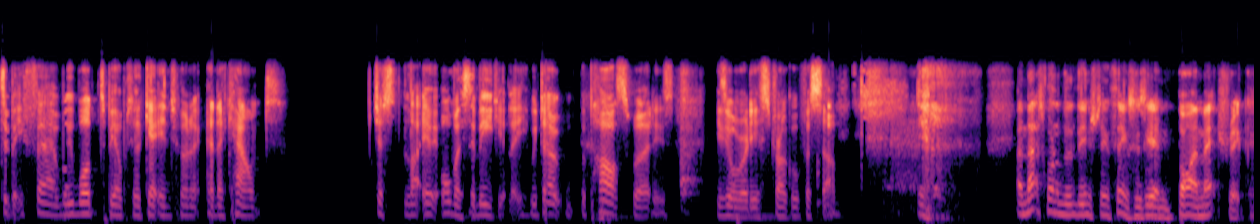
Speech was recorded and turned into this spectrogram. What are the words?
to be fair, we want to be able to get into an, an account just like almost immediately. We don't. The password is is already a struggle for some. and that's one of the, the interesting things because again, biometric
